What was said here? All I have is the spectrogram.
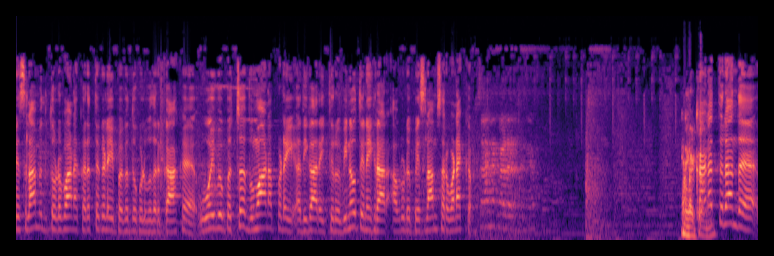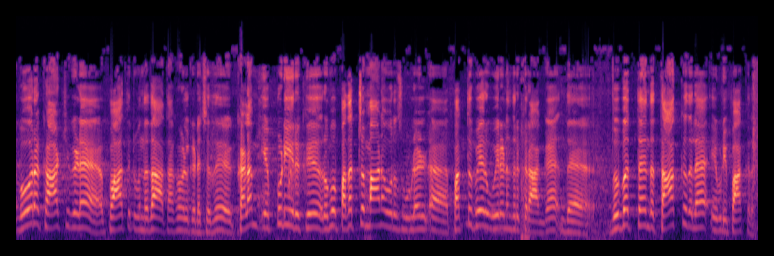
பேசலாம். இது தொடர்பான கருத்துக்களை பகிர்ந்து கொள்வதற்காக ஓய்வு பெற்ற விமானப்படை அதிகாரி திரு வினோத் இணைகிறார். அவரோடு பேசலாம். சார் வணக்கம். களத்துல அந்த கோர காட்சிகளை பார்த்துட்டு வந்ததா தகவல் கிடைச்சது. களம் எப்படி இருக்கு? ரொம்ப பதற்றமான ஒரு சூழல். பத்து பேர் உயிரிழந்திருக்கிறாங்க. இந்த விபத்தை இந்த தாக்குதலை எப்படி பாக்குறது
